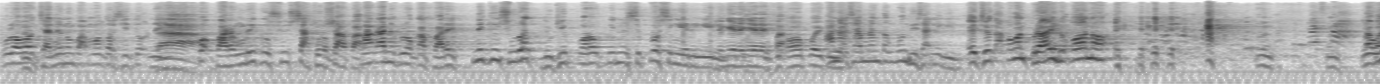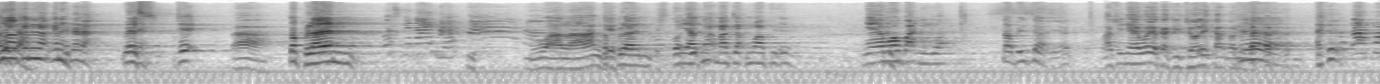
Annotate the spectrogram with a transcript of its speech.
Kula jane numpak motor situk niki. Nah. Kok bareng mriku susah, Susah, Pak. Makane kula kabari niki surat dugi para pini sepuh sing Sing ngiring-ngiring. ngiring-ngiring, Pak. Apa iki? Anak sampean teng pundi sakniki? Eh, jo tak kongon brahi nduk kono. Lah Lah, wis, kene nak kene. Wis, Dik. Ah, kebelain Wes kene ya. walah nggih. kebelain kok Niat nak majakmu apike. nyewa Pak niki. Pak. Tak bisa ya. Masih nyewa ya gak dijoli gak kon. Lapo?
